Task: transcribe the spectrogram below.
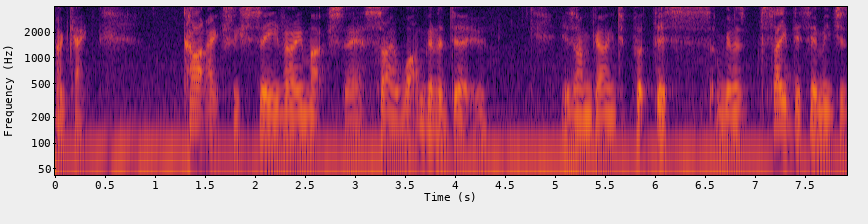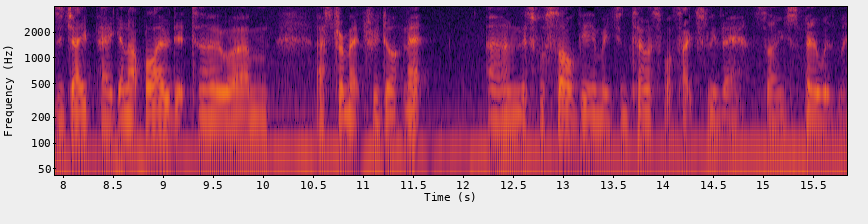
Okay. Can't actually see very much there. So what I'm going to do is I'm going to put this, I'm going to save this image as a JPEG and upload it to um, astrometry.net and this will solve the image and tell us what's actually there. So just bear with me.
